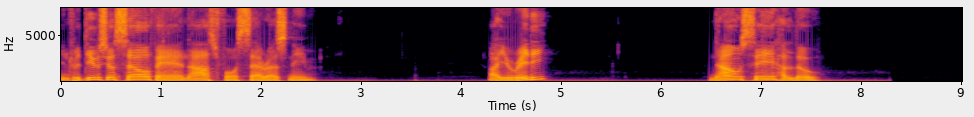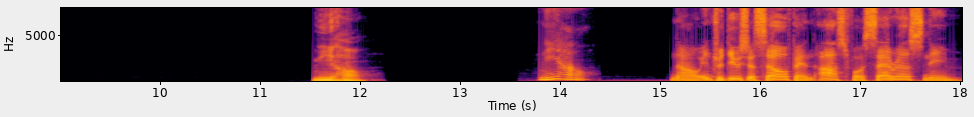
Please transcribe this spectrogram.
introduce yourself, and ask for Sarah's name. Are you ready? Now say hello. 你好，你好， Now introduce yourself and ask for Sarah's name.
